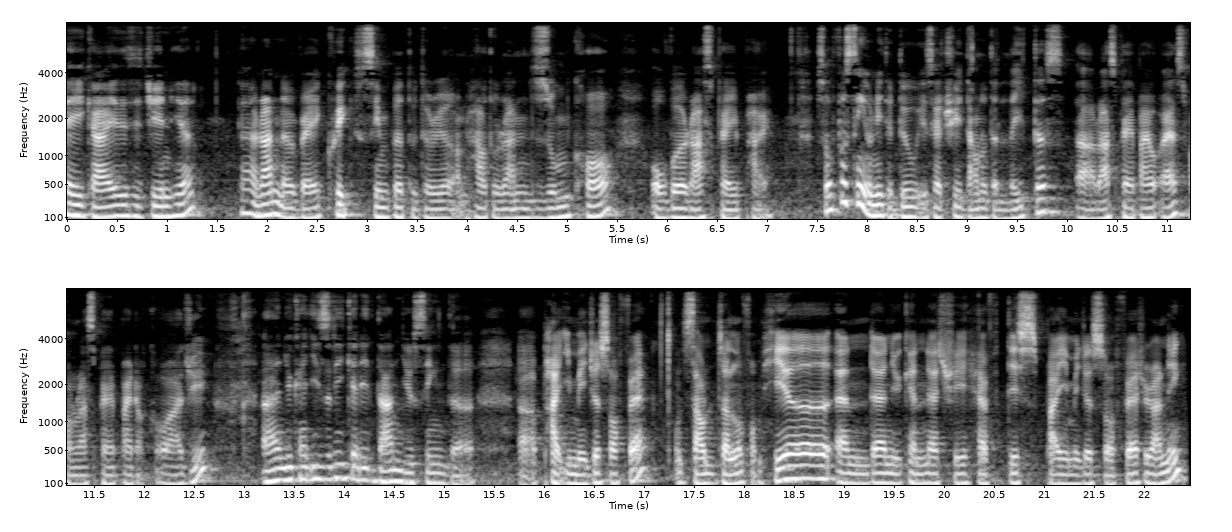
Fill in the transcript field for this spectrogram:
Hey guys, this is Jin here. Gonna run a very quick, simple tutorial on how to run Zoom call over Raspberry Pi. So first thing you need to do is actually download the latest uh, Raspberry Pi OS from raspberrypi.org and you can easily get it done using the uh, Pi Imager software. It's download from here and then you can actually have this Pi Imager software running.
